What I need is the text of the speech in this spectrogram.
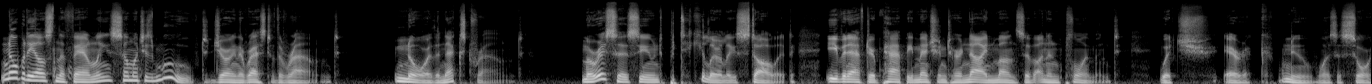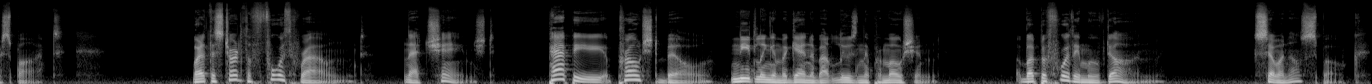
nobody else in the family so much as moved during the rest of the round, nor the next round. Marissa seemed particularly stolid, even after Pappy mentioned her nine months of unemployment which Eric knew was a sore spot. But at the start of the fourth round, that changed. Pappy approached Bill, needling him again about losing the promotion. But before they moved on, someone else spoke.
